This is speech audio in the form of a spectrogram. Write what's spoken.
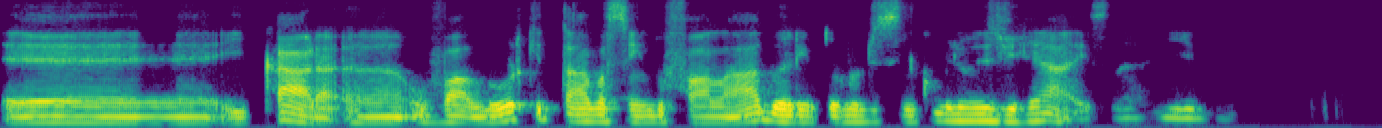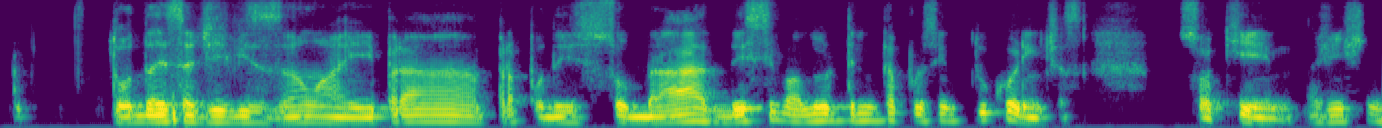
É, e, cara, uh, o valor que estava sendo falado era em torno de 5 milhões de reais, né? E toda essa divisão aí para poder sobrar desse valor 30% do Corinthians. Só que a gente,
